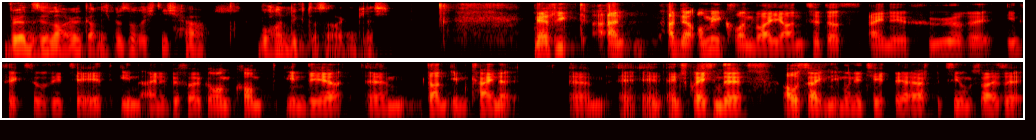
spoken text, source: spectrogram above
werden sie der Lage gar nicht mehr so richtig Herr. Woran liegt das eigentlich? Ja, es liegt an, an der Omikron-Variante, dass eine höhere Infektiosität in eine Bevölkerung kommt, in der ähm, dann eben keine entsprechende ausreichende Immunität beherrscht, beziehungsweise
